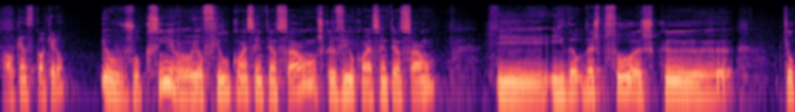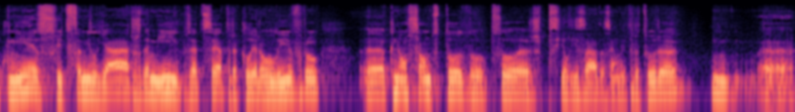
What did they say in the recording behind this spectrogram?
ao alcance de qualquer um? Eu julgo que sim, eu, eu filo com essa intenção, escrevi-o com essa intenção e, e das pessoas que, que eu conheço e de familiares, de amigos, etc., que leram o livro, uh, que não são de todo pessoas especializadas em literatura, uh, uh,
